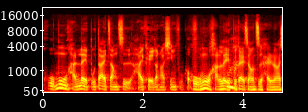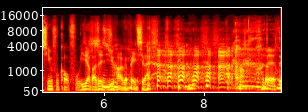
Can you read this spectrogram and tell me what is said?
虎目含泪不带脏字，还可以让他心服口服。虎目含泪不带脏字，还让他心服口服，一定要把这几句话给背起来。对，虎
